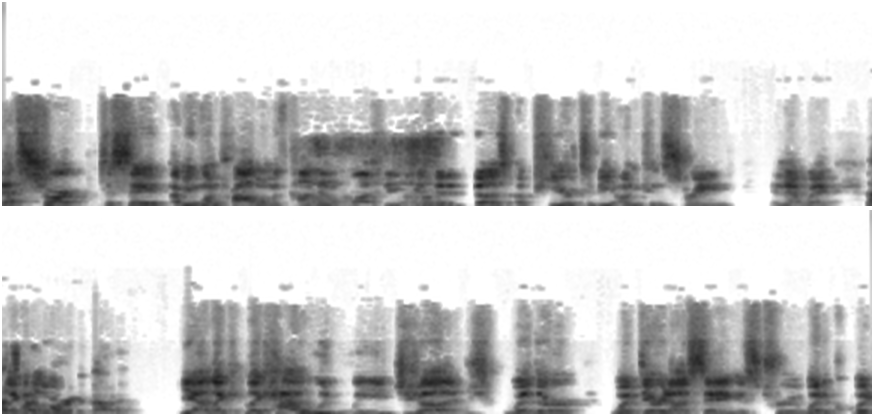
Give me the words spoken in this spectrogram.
that's sharp to say. I mean, one problem with continental philosophy is that it does appear to be unconstrained in that way. that's like, my in other worry about it. Yeah, like like how would we judge whether what Derrida is saying is true? What what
